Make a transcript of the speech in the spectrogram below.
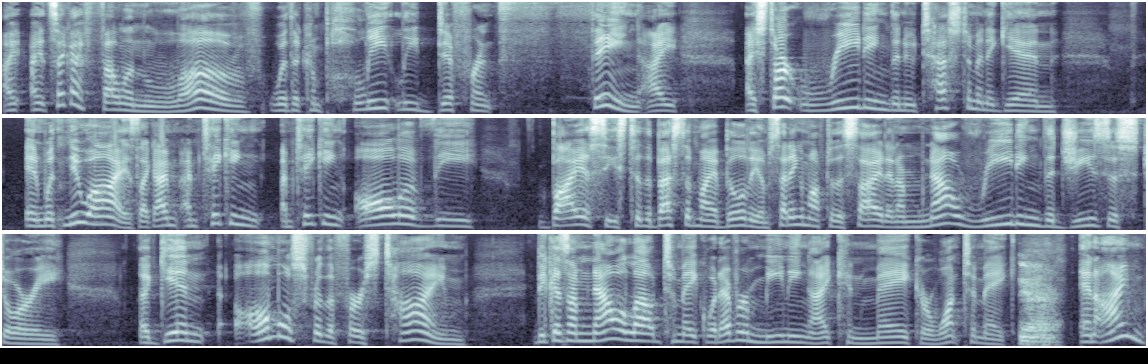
I, it's like I fell in love with a completely different thing. I I start reading the New Testament again and with new eyes. Like I'm, I'm taking I'm taking all of the biases to the best of my ability. I'm setting them off to the side and I'm now reading the Jesus story again almost for the first time because I'm now allowed to make whatever meaning I can make or want to make. Yeah. And I'm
